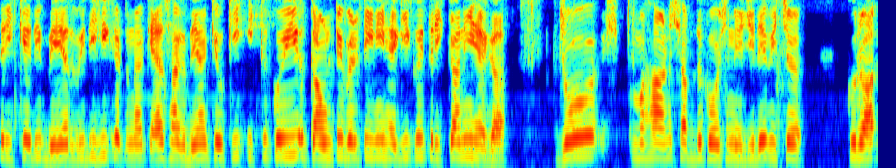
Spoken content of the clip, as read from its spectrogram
ਤਰੀਕੇ ਦੀ ਬੇਅਦਬੀ ਦੀ ਹੀ ਘਟਨਾ ਕਹਿ ਸਕਦੇ ਹਾਂ ਕਿਉਂਕਿ ਇੱਕ ਕੋਈ ਅਕਾਊਂਟੇਬਿਲਟੀ ਨਹੀਂ ਹੈਗੀ ਕੋਈ ਤਰੀਕਾ ਨਹੀਂ ਹੈਗਾ। ਜੋ ਮਹਾਨ ਸ਼ਬਦਕੋਸ਼ ਨੇ ਜਿਹਦੇ ਵਿੱਚ ਕੁਰਾ-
